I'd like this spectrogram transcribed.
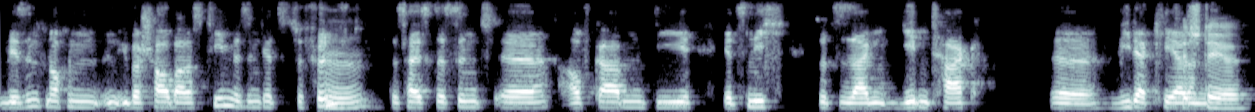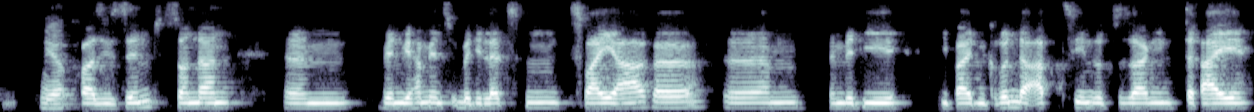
wir sind noch ein, ein, überschaubares Team, wir sind jetzt zu fünf. Mhm. Das heißt, das sind äh, Aufgaben, die jetzt nicht sozusagen jeden Tag äh, wiederkehrend ja. quasi sind, sondern ähm, wenn wir haben jetzt über die letzten zwei Jahre, ähm, wenn wir die, die beiden Gründer abziehen, sozusagen drei,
